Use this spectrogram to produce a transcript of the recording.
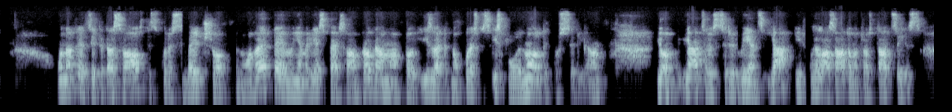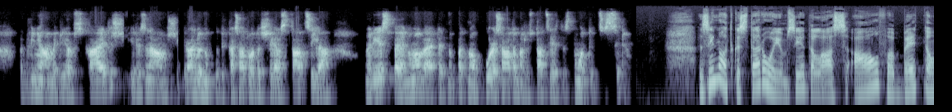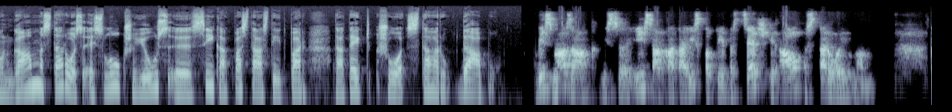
Un, attiecīgi, tās valstis, kuras veic šo novērtējumu, viņiem ir iespēja savām programmām to izvērtēt, no kuras tas izplūde notikusi. Ir, jā. Jo jāatceras, ir viens, ja ir lielās atomatrostacijas, tad viņām ir jau skaidrs, ir zināms šī radionuklidi, kas atrodas šajā stacijā, un ir iespēja novērtēt, nu, pat no kuras atomatrostacijas tas noticis. Ir. Zinot, ka starojums iedalās alfa, beta un gamma staros, es lūkšu jūs e, sīkāk pastāstīt par tā teikt šo staru dabu. Vismazāk, visīsākā tā izplatības ceļš ir alfa starojumam.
